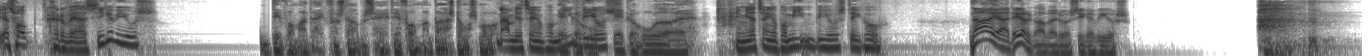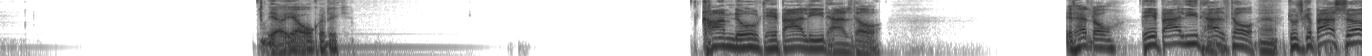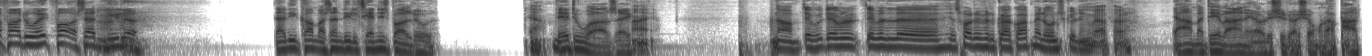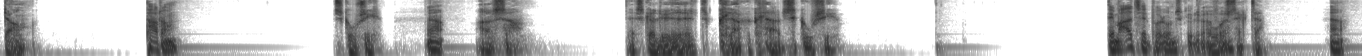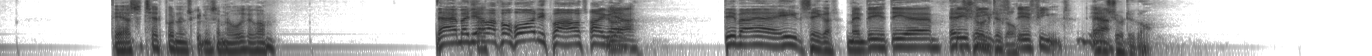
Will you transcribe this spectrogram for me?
Jeg tror, kan du være Zika-virus? Det får man da ikke forstoppelse af. Det får man bare sådan nogle små Nej, men jeg tænker på min æggeho- virus. æggehoveder af. Jamen, jeg tænker på min virus.dk. Nå ja, det kan da godt være, du har sikkert virus. Jeg, jeg overgår det ikke. Kom nu, det er bare lige et halvt år. Et halvt år? Det er bare lige et halvt år. Ja. Du skal bare sørge for, at du ikke får sådan en lille... Der lige kommer sådan en lille tennisbold ud. Ja. Det du altså ikke. Nej. Nå, det, vil- det vil, det vil, øh, jeg tror, det vil gøre godt med en undskyldning i hvert fald. Ja, men det var en ærgerlig situation, og pardon, Pardon. skusi. Ja. Altså, der skal lyde et klokkeklart skusi. Det er meget tæt på et undskyld i hvert fald. Ursäkta. Det er så tæt på en undskyldning, som man overhovedet kan komme. Nej, men jeg Så- var for hurtig på aftrækkeren. Ja, Det var jeg helt sikkert. men det, det er, det er fint. Det er fint. Ja. Ja, Entschuldigung.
